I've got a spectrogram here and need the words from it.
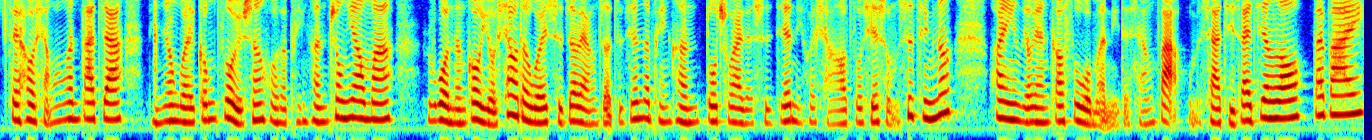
最后想问问大家，你认为工作与生活的平衡重要吗？如果能够有效的维持这两者之间的平衡，多出来的时间你会想要做些什么事情呢？欢迎留言告诉我们你的想法。我们下集再见喽，拜拜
